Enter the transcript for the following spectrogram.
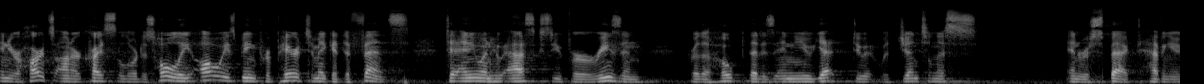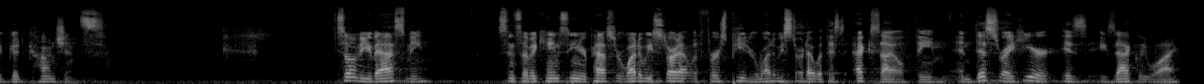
in your hearts, honor Christ the Lord as holy, always being prepared to make a defense to anyone who asks you for a reason for the hope that is in you, yet do it with gentleness and respect, having a good conscience. Some of you have asked me, since I became senior pastor, why do we start out with 1 Peter? Why do we start out with this exile theme? And this right here is exactly why.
